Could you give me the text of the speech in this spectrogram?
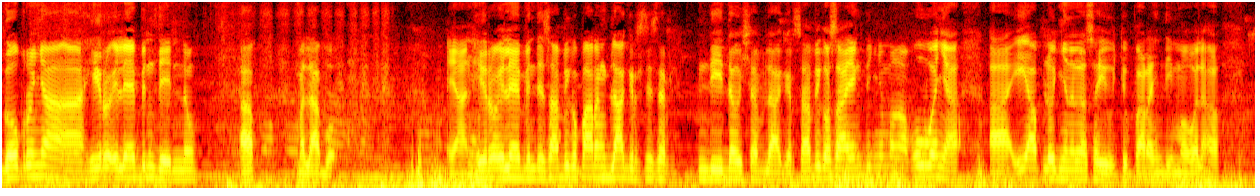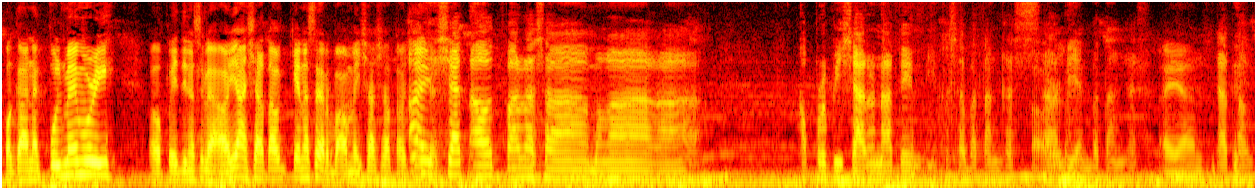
GoPro niya, ah, Hero 11 din, no? Up, malabo. Ayan, Hero 11 din. Sabi ko parang vlogger si sir. Hindi daw siya vlogger. Sabi ko sayang din yung mga kuha niya. ah, i-upload niya na lang sa YouTube para hindi mawala. Oh, Pagka nag full memory, oh, pwede na sila. Ayan, shoutout kay na sir. Baka may shoutout siya Ay, dyan. shout out para sa mga uh, kaprobinsyano natin dito sa Batangas, sa Alright. Lian, Batangas. Ayan. Shout out.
